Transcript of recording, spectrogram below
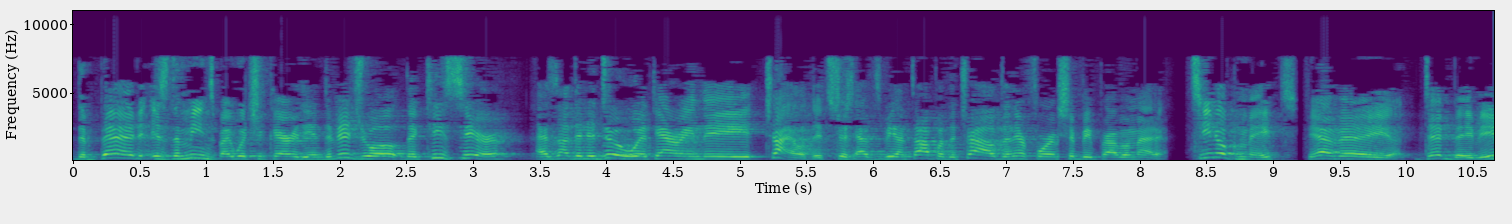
the bed is the means by which you carry the individual. The kis here has nothing to do with carrying the child. It just has to be on top of the child, and therefore it should be problematic. Tinok mate, if you have a dead baby,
